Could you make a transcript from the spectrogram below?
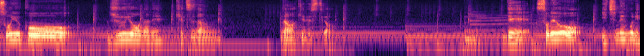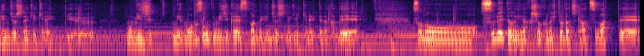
そういうこう重要なね決断なわけですよ。うん、でそれを1年後に返事をしなきゃいけないっていうもうものすごく短いスパンで返事をしなきゃいけないって中でその全ての役職の人たちで集まって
